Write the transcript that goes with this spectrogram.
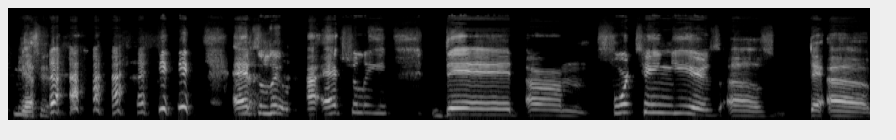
Me Yes. too. Absolutely. I actually did um 14 years of the uh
